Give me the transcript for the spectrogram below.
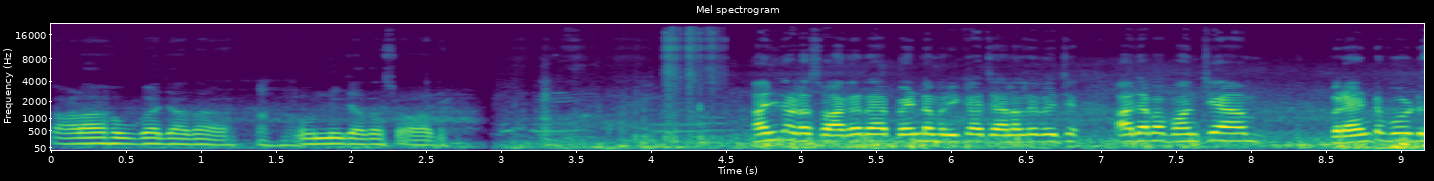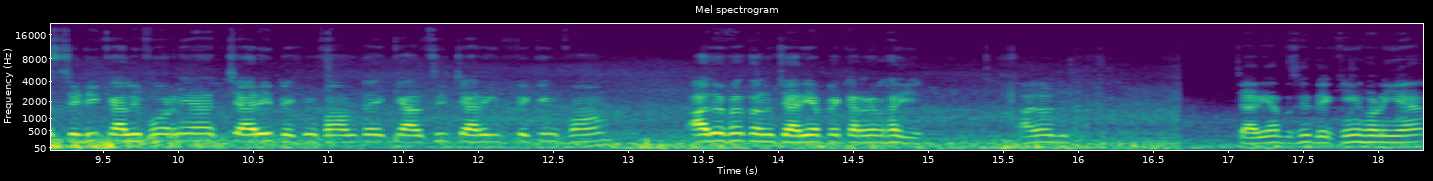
ਕਾਲਾ ਹੋਊਗਾ ਜ਼ਿਆਦਾ ਉਨੀ ਜ਼ਿਆਦਾ ਸਵਾਦ। ਹਾਂਜੀ ਤੁਹਾਡਾ ਸਵਾਗਤ ਹੈ ਪਿੰਡ ਅਮਰੀਕਾ ਚੈਨਲ ਦੇ ਵਿੱਚ। ਅੱਜ ਆਪਾਂ ਪਹੁੰਚੇ ਹਾਂ Brentwood city California cherry picking farm ਤੇ ਕੈਲਸੀ ਚੈਰੀ ਪਿਕਿੰਗ ਫਾਰਮ। ਆਜੋ ਫਿਰ ਤੁਹਾਨੂੰ ਚੈਰੀਆਂ ਪਿਕ ਕਰਕੇ ਦਿਖਾਈਏ ਆਜੋ ਜੀ। ਚੈਰੀਆਂ ਤੁਸੀਂ ਦੇਖੀਆਂ ਹੀ ਹੋਣੀਆਂ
